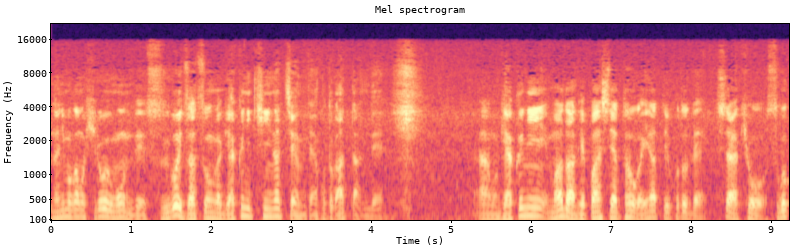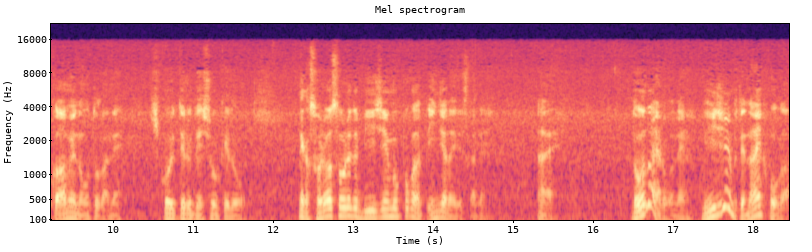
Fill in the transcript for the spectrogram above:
何もかも拾うもんで、すごい雑音が逆に気になっちゃうみたいなことがあったんで、あもう逆に窓開けっぱなしでやった方がいいなということで、そしたら今日すごく雨の音がね、聞こえてるでしょうけど、なんかそれはそれで BGM っぽくなっていいんじゃないですかね。はい。どうなんやろうね。BGM ってない方が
